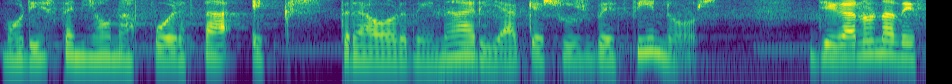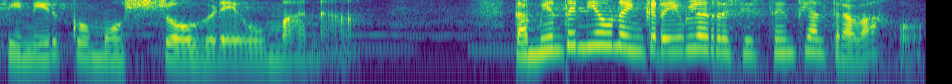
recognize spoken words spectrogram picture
Maurice tenía una fuerza extraordinaria que sus vecinos llegaron a definir como sobrehumana. También tenía una increíble resistencia al trabajo.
